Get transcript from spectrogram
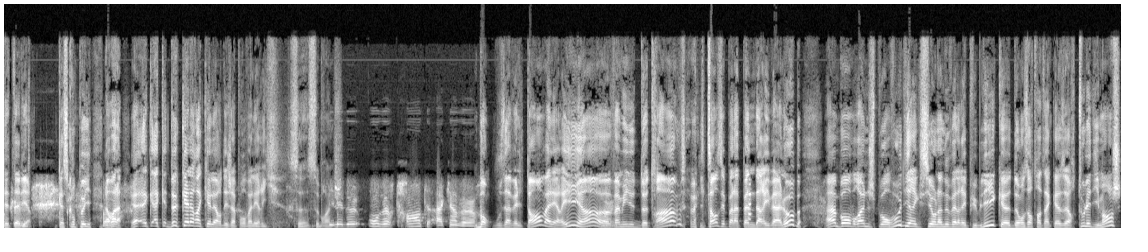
C'est-à-dire, qu'est-ce qu'on peut y... Alors bon. voilà, Euh, de quelle heure à quelle heure déjà pour Valérie, ce, ce euh, brunch il est de 11h30 à 15h. Bon, vous avez le temps, Valérie, hein, euh, Ouais. 20 minutes de train, vous avez le temps, c'est pas la peine d'arriver à l'aube. Un bon brunch pour vous, direction la Nouvelle République, euh, de 11h30 à 15h tous les dimanches.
